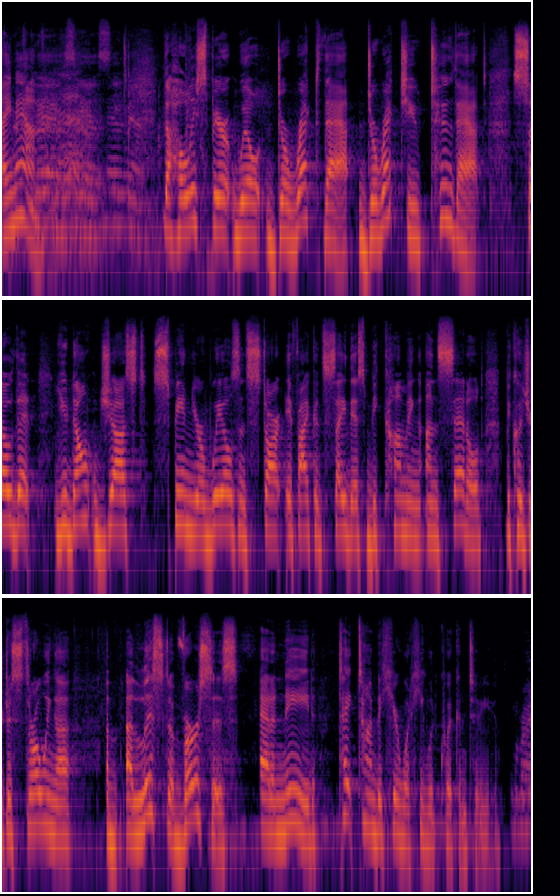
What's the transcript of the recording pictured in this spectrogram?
Amen. Yes. Amen. The Holy Spirit will direct that, direct you to that, so that you don't just spin your wheels and start, if I could say this, becoming unsettled because you're just throwing a, a, a list of verses at a need. Take time to hear what He would quicken to you. Right.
